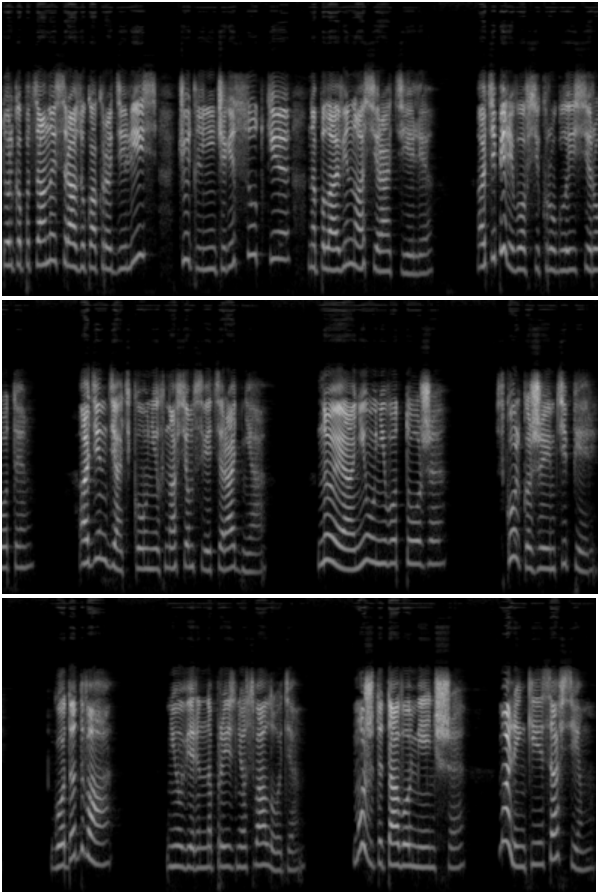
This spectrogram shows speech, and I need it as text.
Только пацаны сразу как родились, чуть ли не через сутки, наполовину осиротели. А теперь и вовсе круглые сироты. Один дядька у них на всем свете родня. Ну и они у него тоже. Сколько же им теперь? Года два, неуверенно произнес Володя. Может, и того меньше. Маленькие совсем.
